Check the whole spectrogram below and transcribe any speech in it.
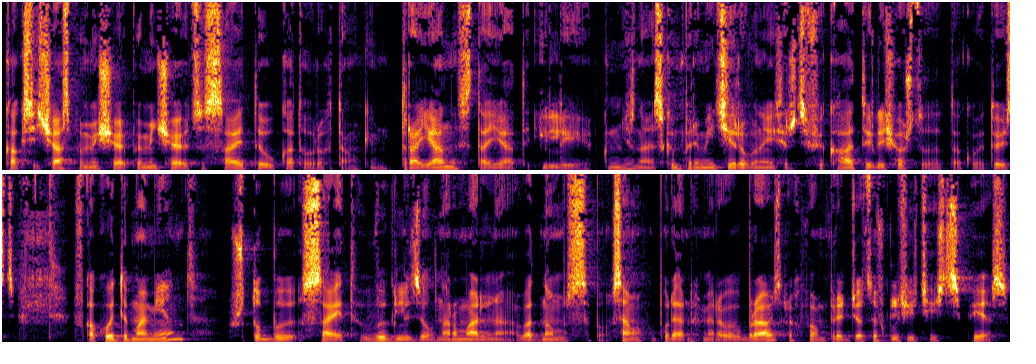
Как сейчас помещают, помечаются сайты, у которых там трояны стоят, или, не знаю, скомпрометированные сертификаты, или еще что-то такое. То есть в какой-то момент, чтобы сайт выглядел нормально в одном из самых популярных мировых браузеров, вам придется включить HTTPS.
